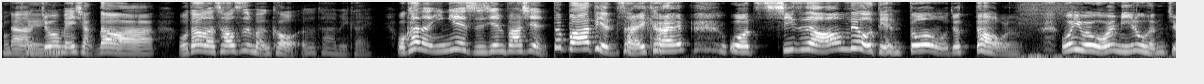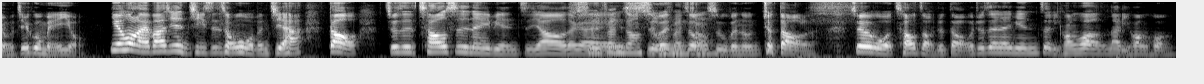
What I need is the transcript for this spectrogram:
那就没想到啊，我到了超市门口，呃，他还没开。我看了营业时间，发现他八点才开。我其实好像六点多我就到了，我以为我会迷路很久，结果没有。因为后来发现，其实从我们家到就是超市那边，只要大概10分钟十15分钟、分钟十五分钟就到了。所以我超早就到，我就在那边这里晃晃，那里晃晃。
